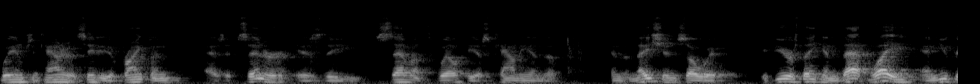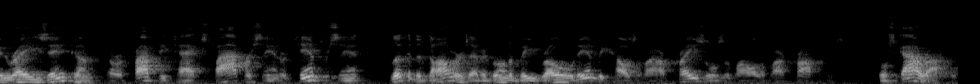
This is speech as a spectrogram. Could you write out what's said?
Williamson County, the city of Franklin, as its center, is the seventh wealthiest county in the in the nation. So if if you're thinking that way and you can raise income or property tax five percent or ten percent, look at the dollars that are going to be rolled in because of our appraisals of all of our properties will skyrocket.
